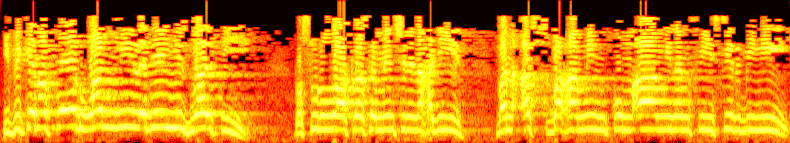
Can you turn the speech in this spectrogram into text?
If he can afford one meal a day, he's wealthy. Rasulullah SAW mentioned in a hadith, من أصبح منكم آمنا في سربه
